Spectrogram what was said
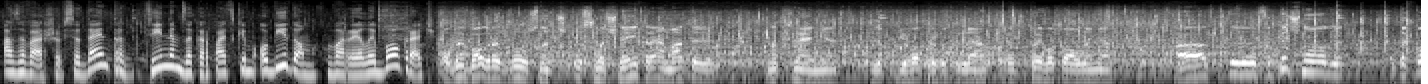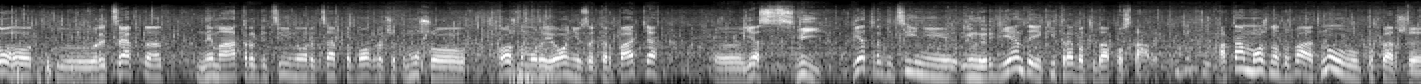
а завершився день традиційним закарпатським обідом. Варили бограч. Аби бограч був смачний, треба мати натхнення для його приготовлення. А е, фактично такого е, рецепта нема традиційного рецепту бограча, тому що в кожному регіоні Закарпаття е, є свій. Є традиційні інгредієнти, які треба туди поставити. А там можна додати, ну, по-перше,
